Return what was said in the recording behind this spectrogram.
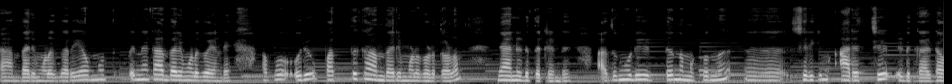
കാന്താരി മുളക് കറി ആകുമ്പോൾ പിന്നെ കാന്താരി മുളക് വേണ്ടേ? അപ്പോൾ ഒരു പത്ത് കാന്താരി എടുത്തോളം ഞാൻ എടുത്തിട്ടുണ്ട്. അതും കൂടി ഇട്ട് നമുക്കൊന്ന് ശരിക്കും അരച്ച് എടുക്കാം കേട്ടോ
